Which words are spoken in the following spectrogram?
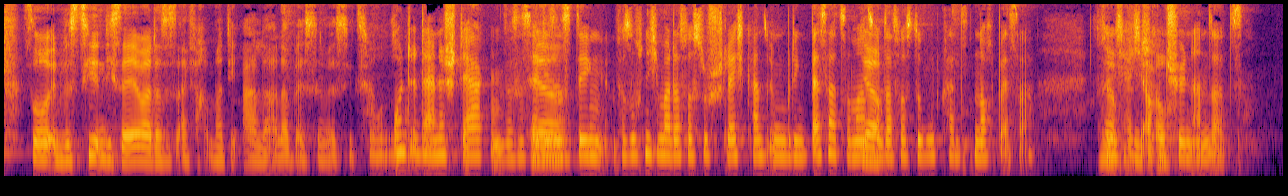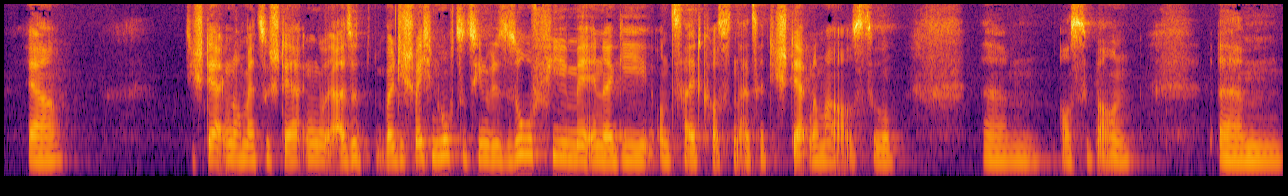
so investier in dich selber, das ist einfach immer die aller, allerbeste Investition. Und in deine Stärken. Das ist ja, ja, dieses Ding, versuch nicht immer das, was du schlecht kannst, unbedingt besser zu machen, ja. sondern das, was du gut kannst, noch besser. Finde ja, ich eigentlich find auch, auch einen schönen Ansatz. Ja. Die Stärken noch mehr zu stärken, also weil die Schwächen hochzuziehen würde so viel mehr Energie und Zeit kosten, als halt die Stärken nochmal auszu ähm, auszubauen. Ähm,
